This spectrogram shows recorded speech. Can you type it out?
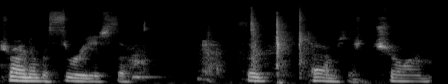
Try number three is the third time's the charm.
